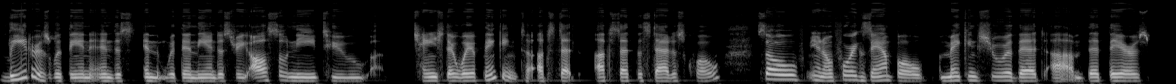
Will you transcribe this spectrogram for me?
Leaders within indus- in, within the industry also need to change their way of thinking to upset upset the status quo. So, you know, for example, making sure that um, that there's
